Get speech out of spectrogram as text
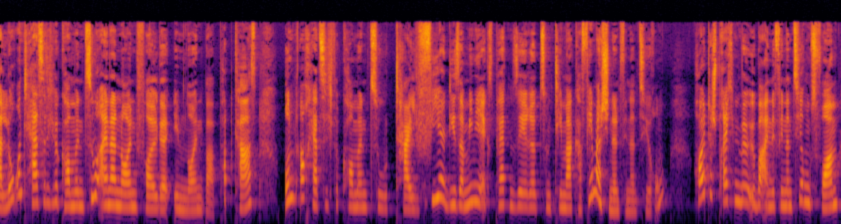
Hallo und herzlich willkommen zu einer neuen Folge im neuen Bar Podcast und auch herzlich willkommen zu Teil 4 dieser Mini-Expertenserie zum Thema Kaffeemaschinenfinanzierung. Heute sprechen wir über eine Finanzierungsform,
